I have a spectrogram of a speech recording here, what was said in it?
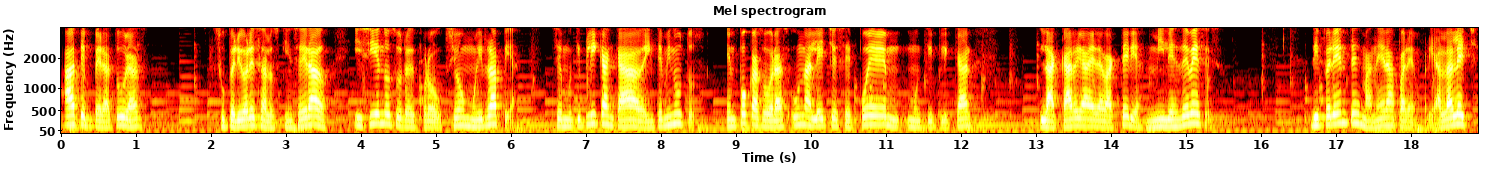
a temperaturas superiores a los 15 grados y siendo su reproducción muy rápida. Se multiplican cada 20 minutos. En pocas horas una leche se puede multiplicar la carga de la bacteria miles de veces diferentes maneras para enfriar la leche.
